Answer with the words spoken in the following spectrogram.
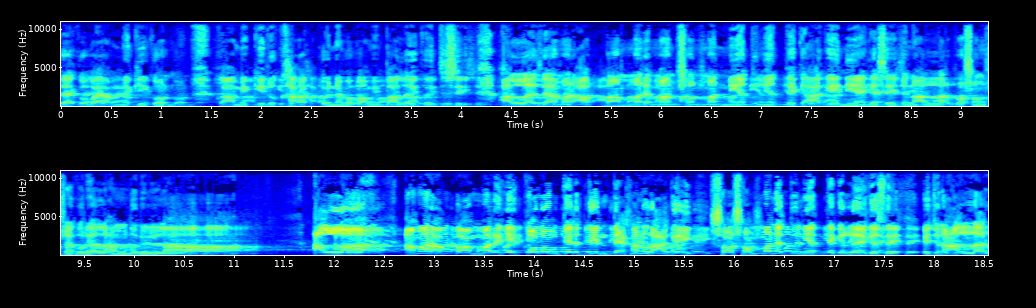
যাই কো ভাই আপনি কি কোন আমি কি খারাপ কই না বাবা আমি ভালোই কইতেছি। আল্লাহ যে আমার আব্বা আম্মারে মান সম্মান নিয়ে দুনিয়ার থেকে আগে নিয়ে গেছে এই জন্য আল্লাহর প্রশংসা করি আলহামদুলিল্লাহ। আল্লাহ আমার আব্বা আম্মার এই কলঙ্কের দিন দেখানোর আগেই সসম্মানে দুনিয়ার থেকে লয়ে গেছে। এই জন্য আল্লাহর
